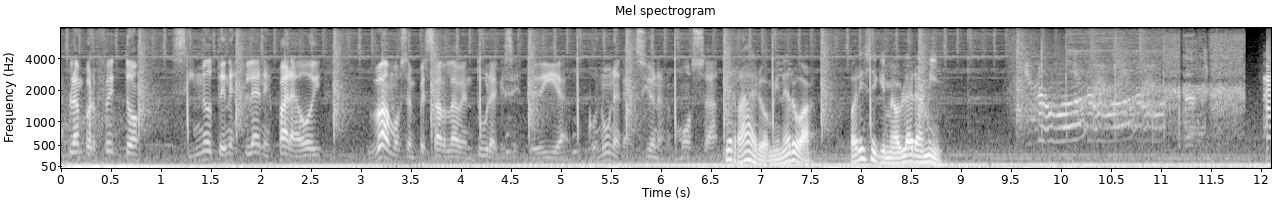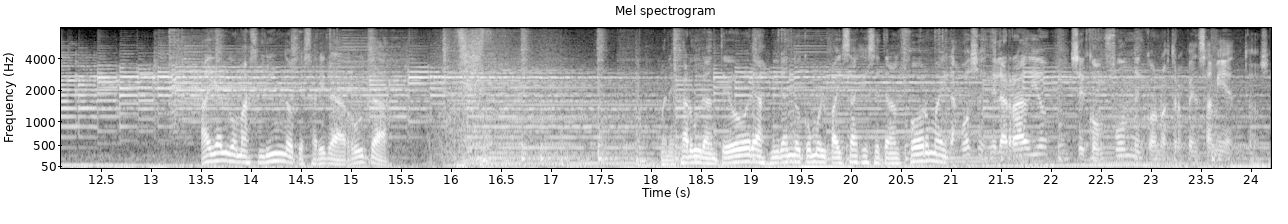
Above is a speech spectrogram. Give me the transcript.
Un plan perfecto, si no tenés planes para hoy, vamos a empezar la aventura que es este día con una canción hermosa. Qué raro, Minerva. Parece que me hablara a mí. ¿Hay algo más lindo que salir a la ruta? Manejar durante horas mirando cómo el paisaje se transforma y las voces de la radio se confunden con nuestros pensamientos.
